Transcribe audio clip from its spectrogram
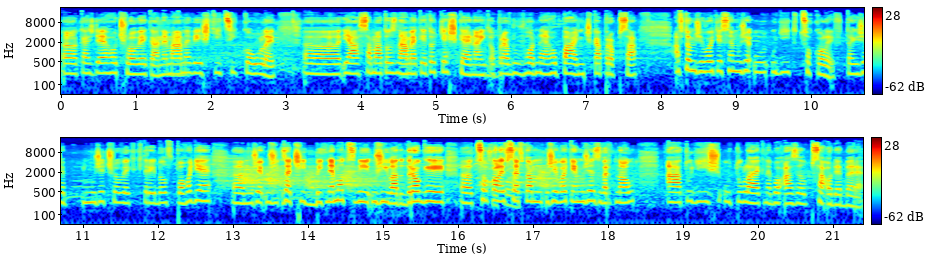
eh, každého člověka, nemáme věštící kouly. Eh, já sama to znám, jak je to těžké najít opravdu vhodného pánička pro psa a v tom životě se může udít cokoliv, takže může člověk který byl v pohodě, eh, může uži- začít být nemocný, užívat drogy, eh, cokoliv se v tom životě může zvrtnout a tudíž útulek nebo azyl psa odebere.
